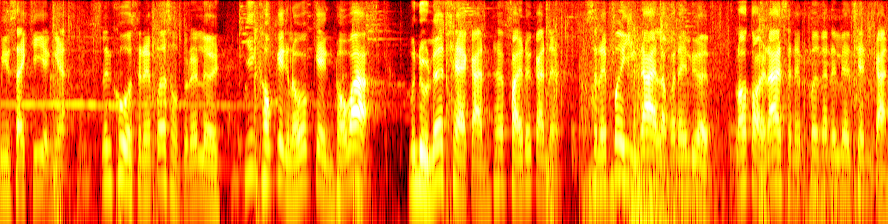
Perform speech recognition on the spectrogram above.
มีไซคิอย่างเงี้ยเล่นคู่กับสไนเปอร์สองตัวได้เลย ยิ่งเขาเก่งเราก็เก่งเพราะว่ามันดูเลือดแชร์กันถ้าไฟด้วยกันเนี่ยสไนเปอร์ยิงได้เราก็ได้เลือดเราต่อยได้สไนเปอร์ก็ได้เลือดเช่นกัน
